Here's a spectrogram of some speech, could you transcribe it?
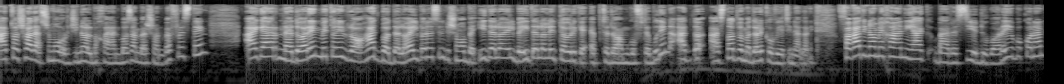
حتی شاید از شما اورجینال بخواین بازم برشان بفرستین. اگر ندارین می‌تونین راحت با دلایل بنویسین که شما به این دلایل به این دلایل طوری که ابتدا هم گفته بودین اسناد و مدارک هویتی ندارین. فقط اینا می‌خوان یک بررسی دوباره بکنن.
